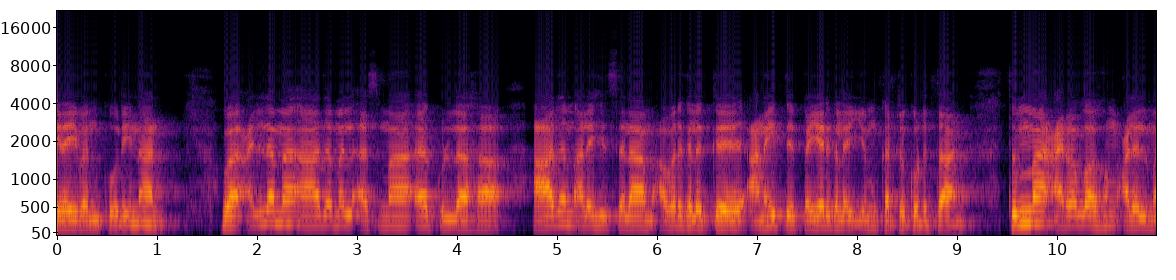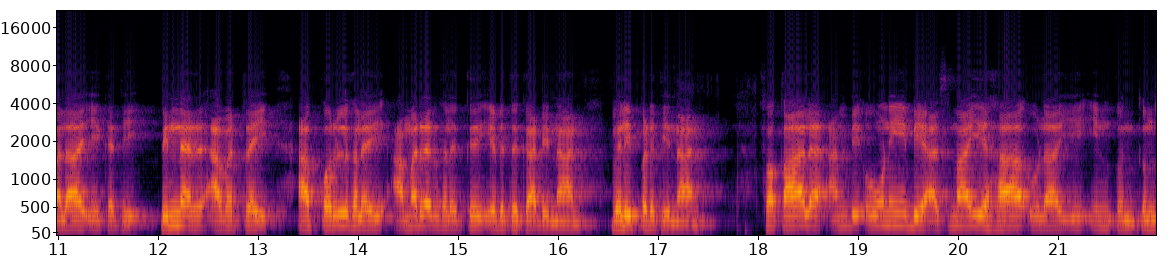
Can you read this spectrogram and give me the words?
இறைவன் கூறினான். வ அல்லம ஆதமல் அஸ்மா அ குல்லஹா ஆதம் அலஹிஸ்லாம் அவர்களுக்கு அனைத்து பெயர்களையும் கற்றுக் கொடுத்தான். தும்ம அரலகும் அலல் மலாயிகதி. பின்னர் அவற்றை அப்பொருள்களை அமரர்களுக்கு எடுத்து காட்டினான் வெளிப்படுத்தினான். ஃபகால அம்பி ஊனி பி அஸ்மாயி ஹா உலாயி இன் குந்தும்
